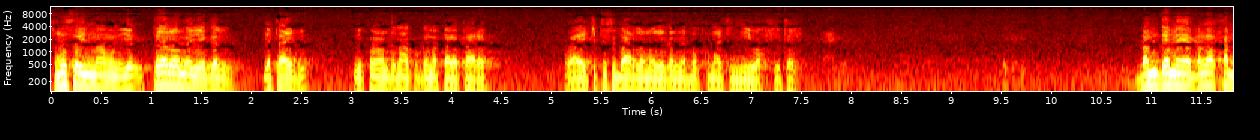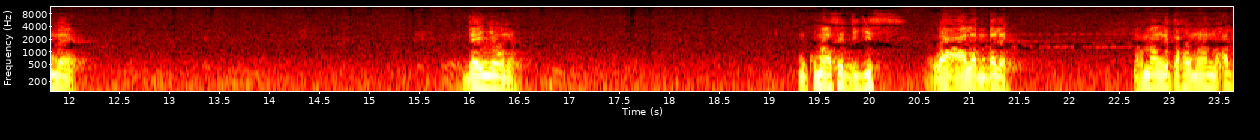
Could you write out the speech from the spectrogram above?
suma sëriñ maamun teeloon a yëgal jataay bi ni ko noonu danaa ko gën a préparé waaye ci tusubaar la ma yëgal ne bokk naa ci ñiy wax fii tey. Ba mu demee ba nga xam ne day ñëw na mu commencé di gis waa alam bale ndax maa ngi taxaw ma naan ma ab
